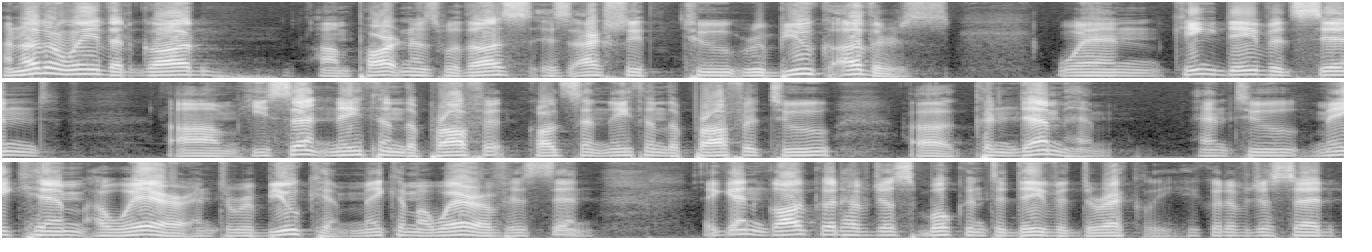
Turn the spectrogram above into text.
Another way that God um, partners with us is actually to rebuke others. When King David sinned, um, he sent Nathan the prophet, God sent Nathan the prophet to uh, condemn him and to make him aware and to rebuke him, make him aware of his sin. Again, God could have just spoken to David directly. He could have just said,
